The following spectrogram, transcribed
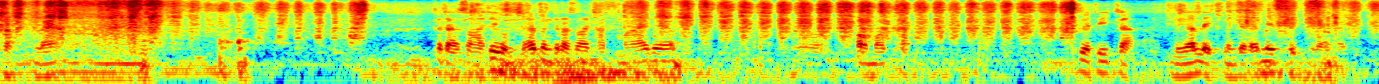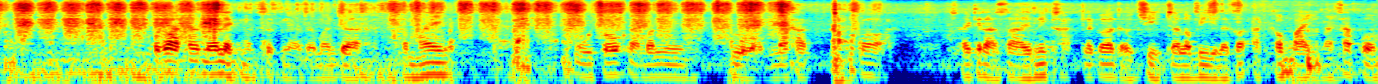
ขัดนะ กระดาษทรายที่ผมใช้เป็นกระดาษทรายขัดไม้นะครับ เอามาขัดเพื่อที่จะเนื้อเหล็กมันจะได้ไม่สึกนะครับ เพราะว่าถ้าเนื้อเหล็กมันสึกเนี่ยเดี๋ยวมันจะทำให้หูโชคเนี่ยมันหลวมนะครับ ก็ใช้กระดาษทรายนี่ขัดแล้วก็เดี๋ยวฉีดจาระบีแล้วก็อัดเข้าไปนะครับ ผม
